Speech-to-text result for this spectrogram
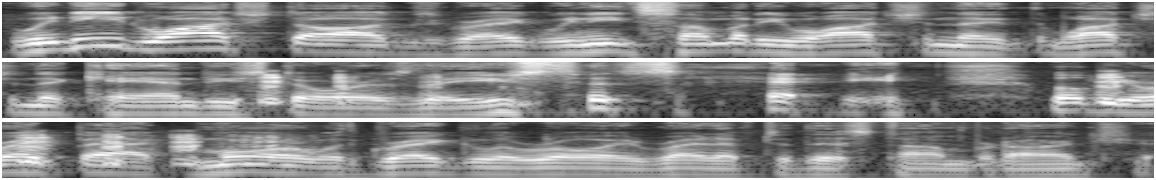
we need watchdogs, Greg. We need somebody watching the watching the candy stores. they used to say. We'll be right back. More with Greg LeRoy right after this Tom Barnard show.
